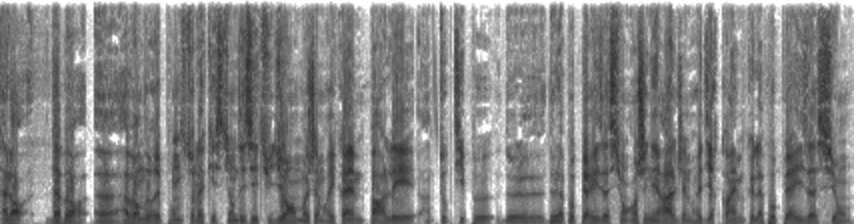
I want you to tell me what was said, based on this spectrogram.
Alors, d'abord, avant de répondre sur la question des étudiants, moi j'aimerais quand même parler un tout petit peu de, de la paupérisation en général. J'aimerais dire quand même que la paupérisation,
